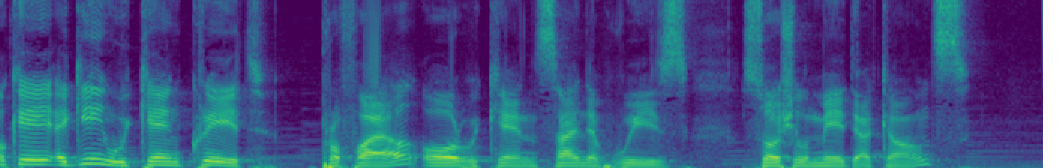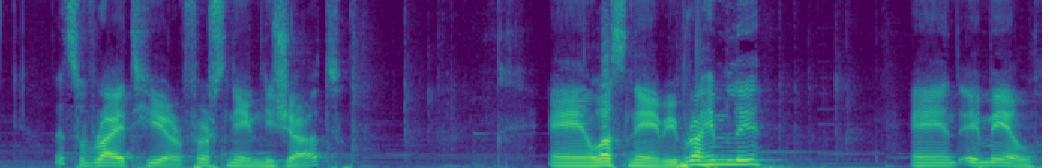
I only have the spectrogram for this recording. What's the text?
Okay, again we can create profile or we can sign up with social media accounts. Let's write here first name Nijat. And last name Ibrahimli and email.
